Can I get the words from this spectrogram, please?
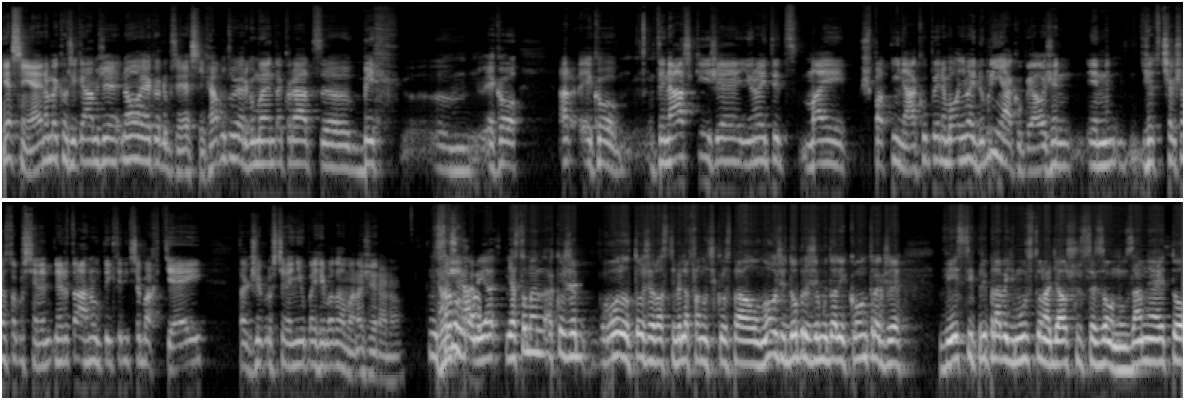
Jasně, já jenom jako říkám, že no jako dobře, jasně, chápu tvůj argument, akorát uh, bych um, jako jako ty nářky, že United mají špatný nákupy, nebo oni mají dobrý nákupy, ale že, jen, že často prostě nedotáhnou ty, kteří třeba chtějí, takže prostě není úplně chyba toho manažera. No. Samozrejme, ja, ja som len akože hovoril to, že vlastne veľa fanúčikov správalo, no, že dobre, že mu dali kontrakt, že vie si pripraviť mústvo na ďalšiu sezónu. Za mňa je to,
